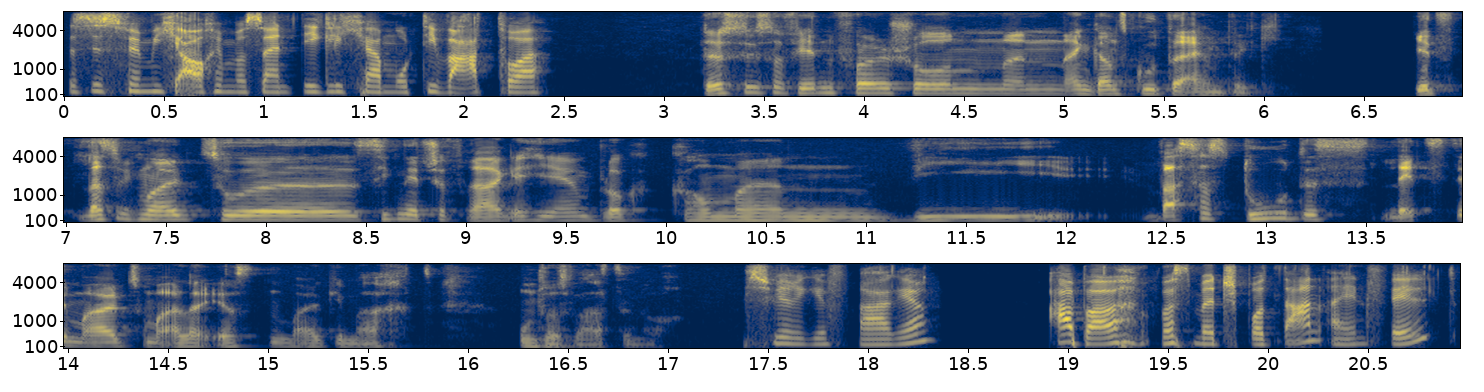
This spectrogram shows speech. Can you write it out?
das ist für mich auch immer so ein täglicher Motivator. Das ist auf jeden Fall schon ein, ein ganz guter Einblick. Jetzt lass mich mal zur Signature-Frage hier im Blog kommen. Wie, was hast du das letzte Mal zum allerersten Mal gemacht und was war es denn noch? Schwierige Frage. Aber was mir jetzt spontan einfällt,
